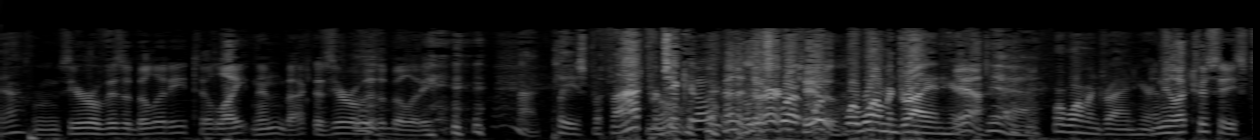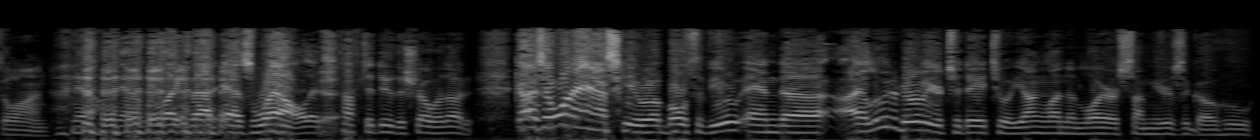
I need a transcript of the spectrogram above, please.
Yeah. From zero visibility to light and then back to zero Ooh. visibility. I'm not pleased with that No, particularly. kinda dark, we're, too. We're, we're warm and dry in here. Yeah. Yeah. We're warm and dry in here. and the electricity's still on. yeah, yeah, we like that as well. It's tough to do the show without it. Guys, I want to ask you, uh, both of you, and uh, I alluded earlier today to a young London lawyer some years ago who,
